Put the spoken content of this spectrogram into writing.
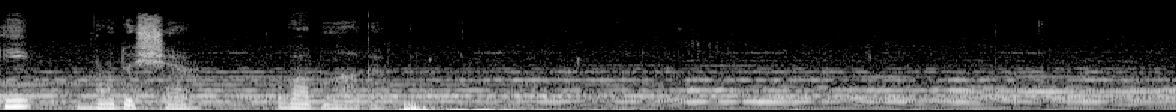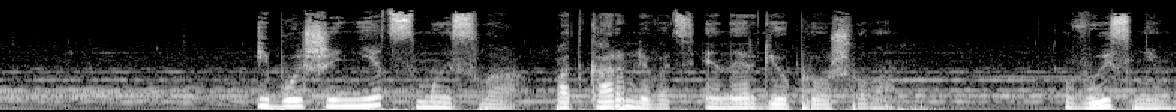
и будущее во благо. И больше нет смысла подкармливать энергию прошлого. Вы с ним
